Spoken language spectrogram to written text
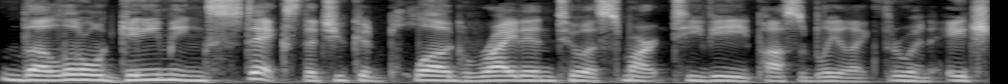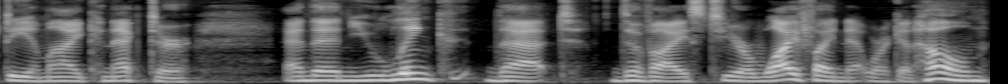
the little gaming sticks that you could plug right into a smart TV, possibly like through an HDMI connector and then you link that device to your Wi-Fi network at home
